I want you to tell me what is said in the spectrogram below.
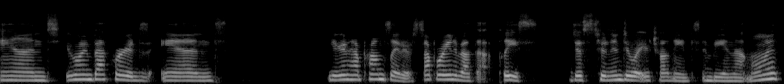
and you're going backwards and you're going to have problems later. Stop worrying about that. Please just tune into what your child needs and be in that moment.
